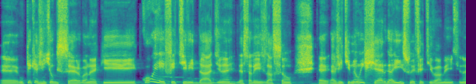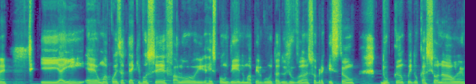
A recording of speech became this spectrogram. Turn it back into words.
É, o que, que a gente observa, né? Que qual é a efetividade, né, dessa legislação? É, a gente não enxerga isso efetivamente, né? E aí é uma coisa até que você falou respondendo uma pergunta do Juvan sobre a questão do campo educacional, né?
